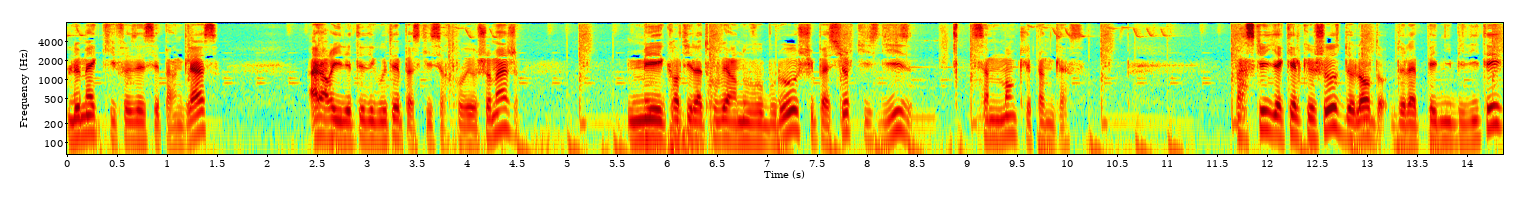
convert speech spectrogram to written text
le mec qui faisait ses pains de glace, alors il était dégoûté parce qu'il s'est retrouvé au chômage. Mais quand il a trouvé un nouveau boulot, je suis pas sûr qu'il se dise ça me manque les pains de glace. Parce qu'il y a quelque chose de l'ordre de la pénibilité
